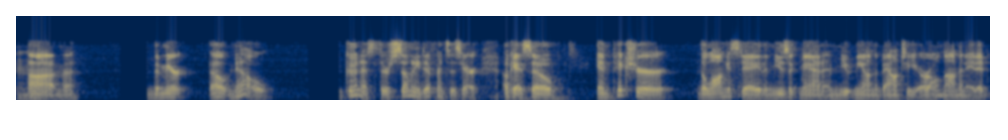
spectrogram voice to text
Mhm. Um, the mirror. Oh no, goodness, there's so many differences here. Okay, so in picture, The Longest Day, The Music Man, and Mutiny on the Bounty are all nominated.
